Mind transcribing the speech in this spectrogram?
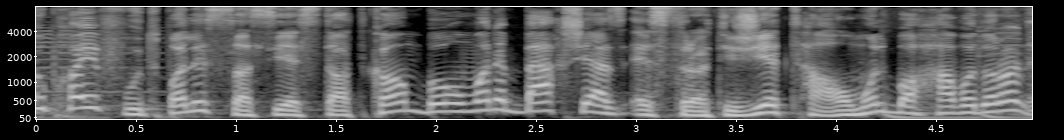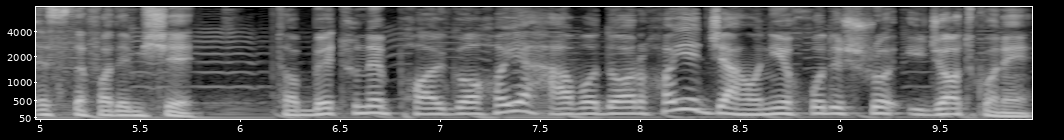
کلوب های فوتبال ساسی کام به عنوان بخشی از استراتژی تعامل با هواداران استفاده میشه تا بتونه پایگاه های هوادارهای جهانی خودش رو ایجاد کنه.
